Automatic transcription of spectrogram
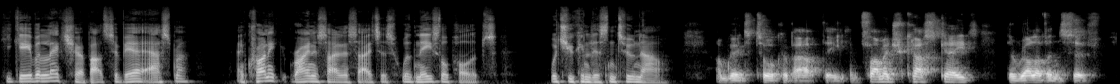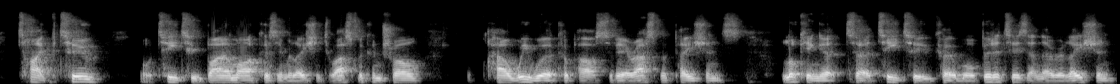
he gave a lecture about severe asthma and chronic rhinosinusitis with nasal polyps which you can listen to now. I'm going to talk about the inflammatory cascade, the relevance of type 2 or T2 biomarkers in relation to asthma control, how we work up our severe asthma patients, looking at uh, T2 comorbidities and their relation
